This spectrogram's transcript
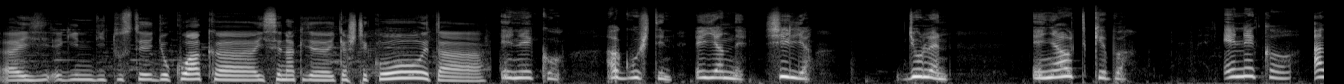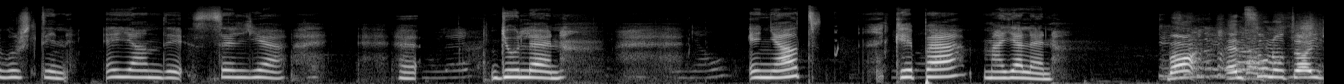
egin dituzte jokoak eh, izenak eh, ikasteko, eta Eneko, Agustin, Eiande, Silja, Julen, Einaut, Kepa. Eneko, Agustin, Eiande, Celia, eh, Julen, Einaut, Kepa, Maialen. Ba, entzun otai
